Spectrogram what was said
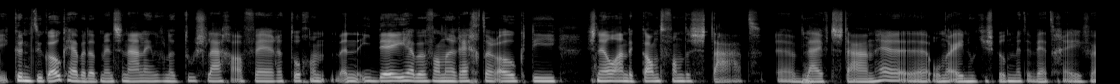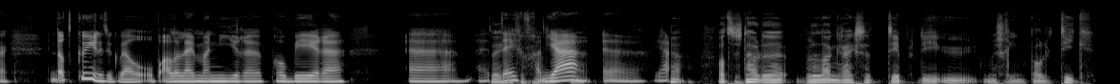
je kunt natuurlijk ook hebben dat mensen na aanleiding van de toeslagenaffaire toch een, een idee hebben van een rechter ook die snel aan de kant van de staat blijft staan. Hè? onder één hoedje speelt met de wetgever. En dat kun je natuurlijk wel op allerlei manieren proberen eh, eh, te tegen te gaan. Ja, eh, ja. Ja. Wat is nou de belangrijkste tip die u misschien politiek,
